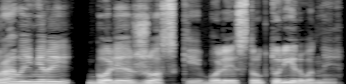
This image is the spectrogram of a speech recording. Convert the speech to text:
Правые миры более жесткие, более структурированные.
